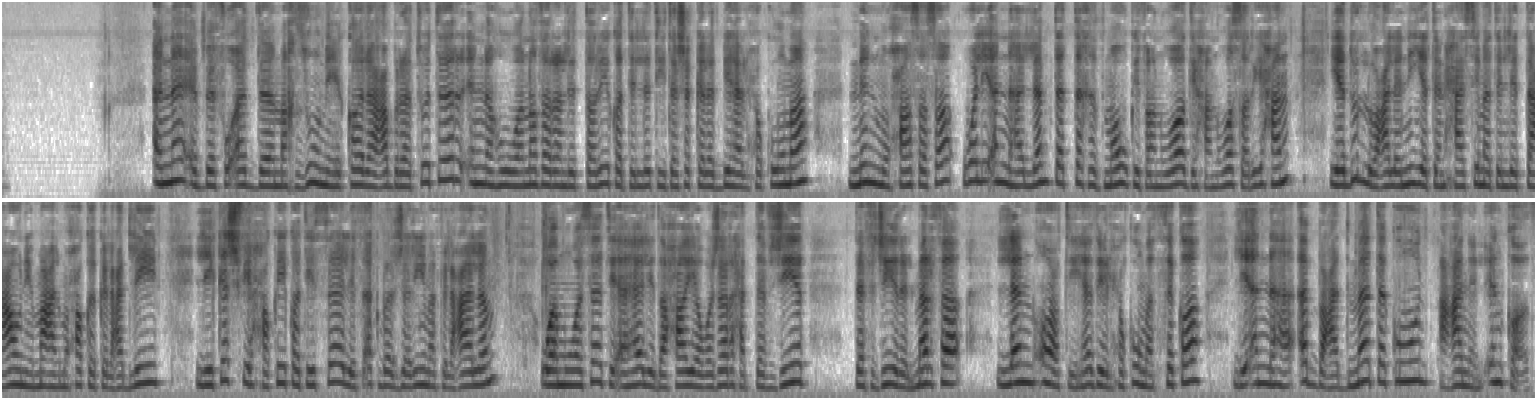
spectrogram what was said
النائب فؤاد مخزومي قال عبر تويتر إنه ونظرا للطريقة التي تشكلت بها الحكومة من محاصصة ولأنها لم تتخذ موقفا واضحا وصريحا يدل على نية حاسمة للتعاون مع المحقق العدلي لكشف حقيقة ثالث أكبر جريمة في العالم ومواساة أهالي ضحايا وجرح التفجير تفجير المرفأ. لن أعطي هذه الحكومة الثقة لأنها أبعد ما تكون عن الإنقاذ.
